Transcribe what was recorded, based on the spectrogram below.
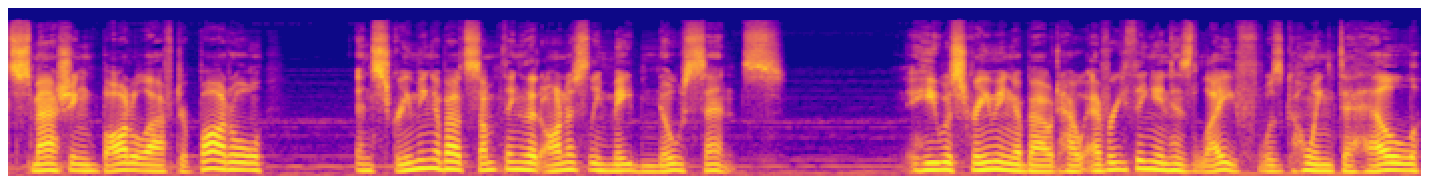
smashing bottle after bottle, and screaming about something that honestly made no sense. He was screaming about how everything in his life was going to hell,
